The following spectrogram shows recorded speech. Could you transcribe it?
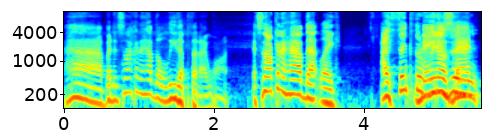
ah, but it's not gonna have the lead up that I want. It's not gonna have that like I think the main reason. event,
